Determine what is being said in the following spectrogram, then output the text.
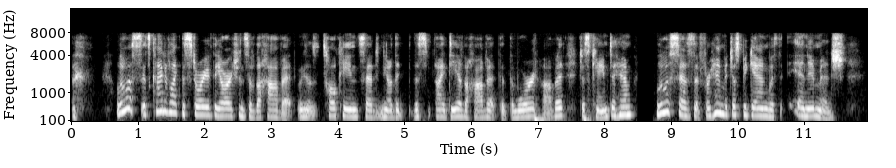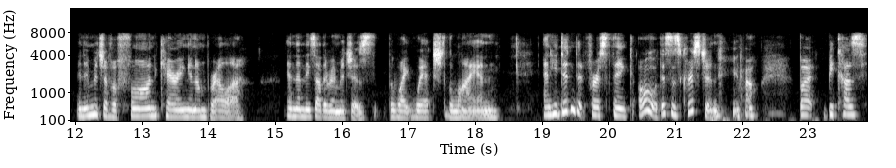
Lewis, it's kind of like the story of the origins of the Hobbit. You know, Tolkien said, you know, the, this idea of the Hobbit, that the word Hobbit just came to him. Lewis says that for him, it just began with an image, an image of a faun carrying an umbrella, and then these other images the White Witch, the lion. And he didn't at first think, oh, this is Christian, you know, but because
